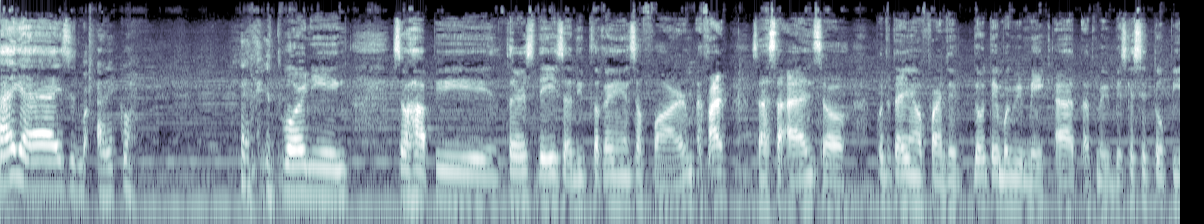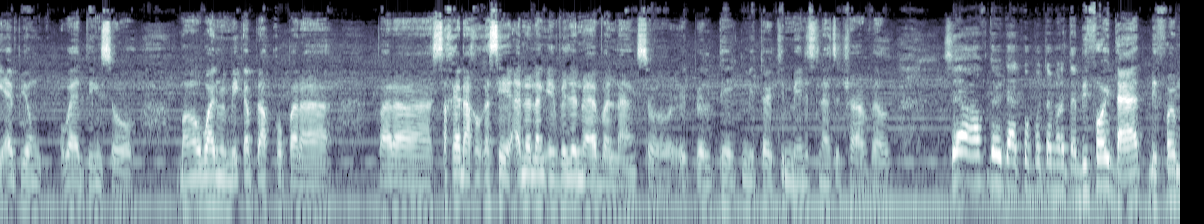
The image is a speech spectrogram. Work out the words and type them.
Hi guys! Good, Aray ko. Good morning! So happy Thursday. So andito kayo ngayon sa farm. Ah, farm? Sa saan? So punta tayo ng farm. Doon tayo magme-make at at may bis kasi 2pm yung wedding. So mga 1 may make up ako para para sakyan ako kasi ano lang Villanueva lang. So it will take me 30 minutes lang to travel. So after that, pupunta muna tayo. Before that, before...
